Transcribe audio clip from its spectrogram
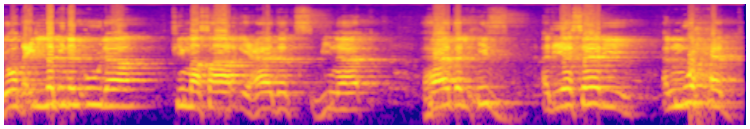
لوضع اللبنة الأولى في مسار إعادة بناء هذا الحزب اليساري الموحد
